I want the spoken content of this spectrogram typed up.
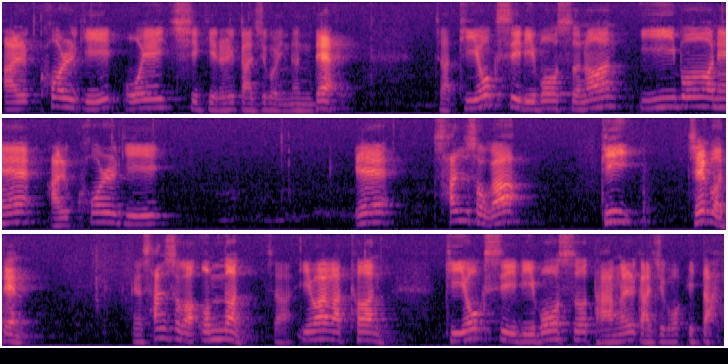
알코올기 OH기를 가지고 있는데, 자, 디옥시리보스는 2번의 알코올기에 산소가 D 제거된 산소가 없는 자, 이와 같은 디옥시리보스 당을 가지고 있다.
